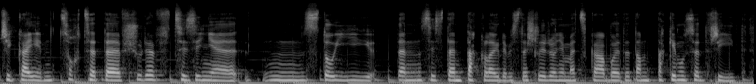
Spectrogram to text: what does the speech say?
říkají jim, co chcete, všude v cizině mm, stojí ten systém takhle, kdybyste šli do Německa, budete tam taky muset dřít.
